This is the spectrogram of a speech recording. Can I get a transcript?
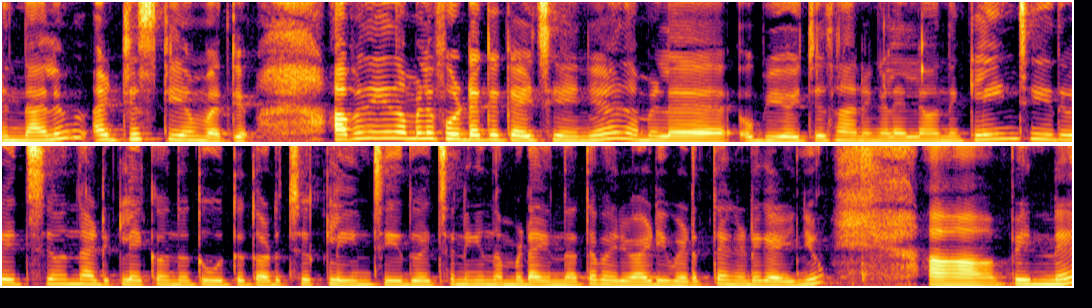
എന്നാലും അഡ്ജസ്റ്റ് ചെയ്യാൻ പറ്റും. അപ്പോൾ നീ നമ്മൾ ഫുഡൊക്കെ കഴിച്ച് കഴിഞ്ഞ് നമ്മൾ ഉപയോഗിച്ച സാധനങ്ങളെല്ലാം ഒന്ന് ക്ലീൻ ചെയ്ത് വെച്ച് ഒന്ന് അടുക്കളയൊക്കെ ഒന്ന് തൂത്ത് തുടച്ച് ക്ലീൻ ചെയ്ത് വെച്ചിട്ടുണ്ടെങ്കിൽ നമ്മുടെ ഇന്നത്തെ പരിപാടി ഇവിടുത്തെ അങ്ങോട്ട് കഴിഞ്ഞു. പിന്നെ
